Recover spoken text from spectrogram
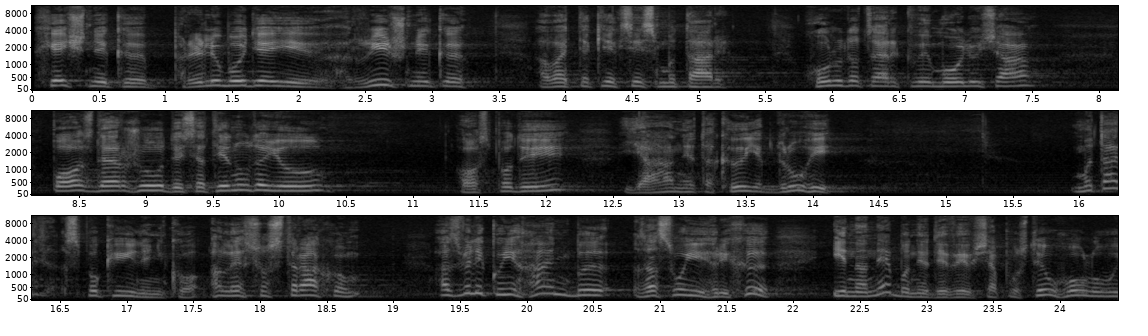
хищник, прелюбодій, грішник, а вать такий, як цей мотар. Ходжу до церкви, молюся, пост держу, десятину даю. Господи, я не такий, як другий. Митар спокійненько, але со страхом, а з великої ганьби за свої гріхи і на небо не дивився, пустив голову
